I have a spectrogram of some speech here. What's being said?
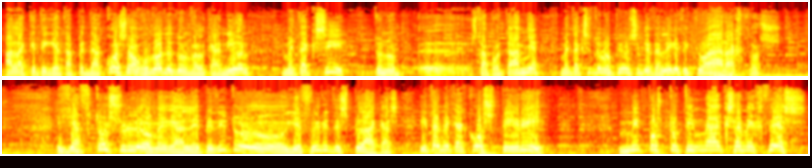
αλλά και για τα 580 των Βαλκανίων μεταξύ των, ε, στα ποτάμια μεταξύ των οποίων συγκαταλέγεται και ο Άραχθος γι' αυτό σου λέω μεγάλε επειδή το γεφύρι της πλάκας ήταν κακό σπυρί μήπως το τεινάξανε χθες.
